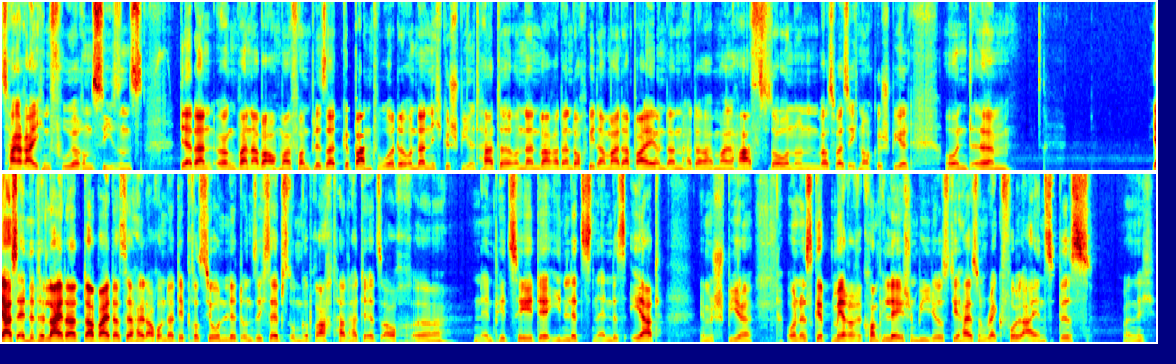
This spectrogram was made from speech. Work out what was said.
zahlreichen früheren Seasons der dann irgendwann aber auch mal von Blizzard gebannt wurde und dann nicht gespielt hatte und dann war er dann doch wieder mal dabei und dann hat er mal Hearthstone und was weiß ich noch gespielt und ähm, ja, es endete leider dabei, dass er halt auch unter Depressionen litt und sich selbst umgebracht hat. Hat er jetzt auch äh, einen NPC, der ihn letzten Endes ehrt im Spiel. Und es gibt mehrere Compilation-Videos, die heißen Wreckful 1 bis, weiß nicht,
